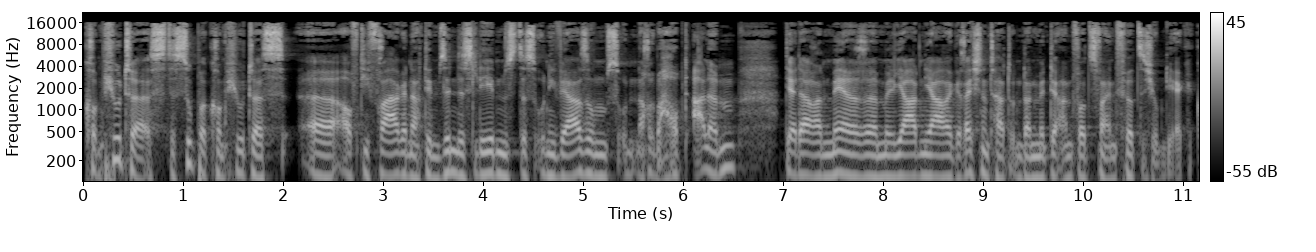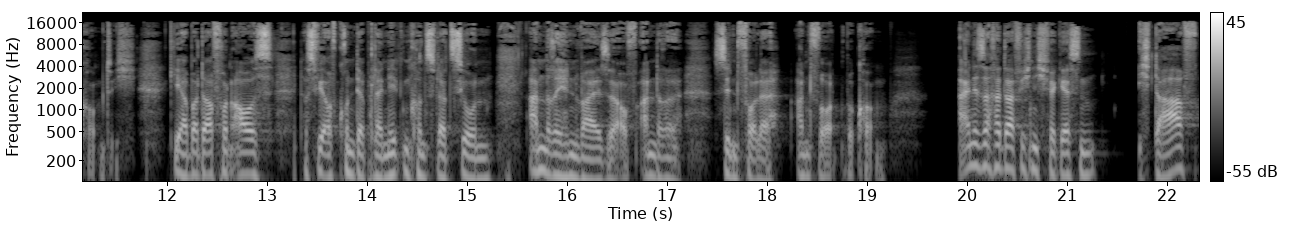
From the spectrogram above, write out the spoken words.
Computers, des Supercomputers äh, auf die Frage nach dem Sinn des Lebens, des Universums und nach überhaupt allem, der daran mehrere Milliarden Jahre gerechnet hat und dann mit der Antwort 42 um die Ecke kommt. Ich gehe aber davon aus, dass wir aufgrund der Planetenkonstellation andere Hinweise auf andere sinnvolle Antworten bekommen. Eine Sache darf ich nicht vergessen. Ich darf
